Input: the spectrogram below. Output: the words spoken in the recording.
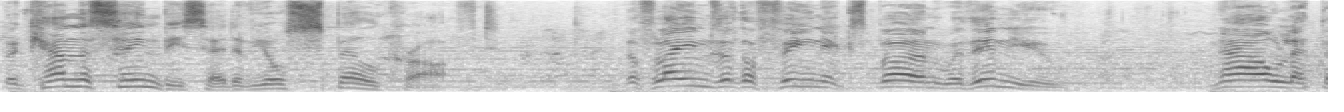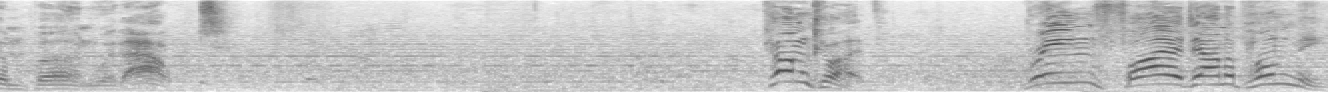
But can the same be said of your spellcraft? The flames of the Phoenix burn within you. Now let them burn without. Come, Clive. Rain fire down upon me.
